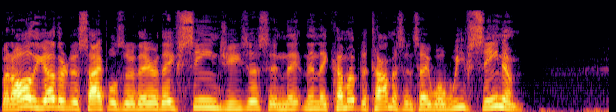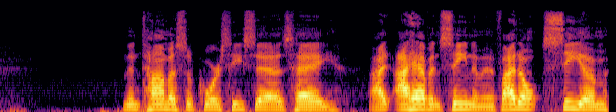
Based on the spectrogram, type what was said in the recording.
But all the other disciples are there. They've seen Jesus, and they, then they come up to Thomas and say, Well, we've seen him. And then Thomas, of course, he says, Hey, I, I haven't seen him. And if I don't see him,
